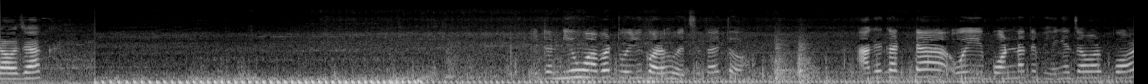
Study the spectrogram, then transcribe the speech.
যাওয়া যাক। এটা নিউ আবার তৈরি করা হয়েছে তাই তো? আগেকারটা ওই বন্যাতে ভেঙে যাওয়ার পর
